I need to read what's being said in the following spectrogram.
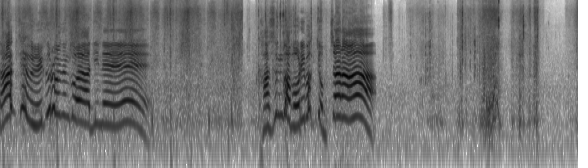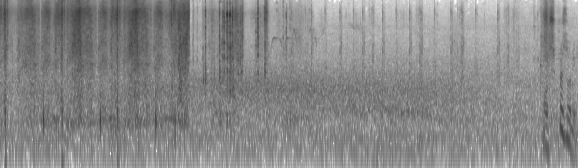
나한테 왜 그러는 거야, 니네? 가슴과 머리밖에 없잖아. 오, 스플 소리.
